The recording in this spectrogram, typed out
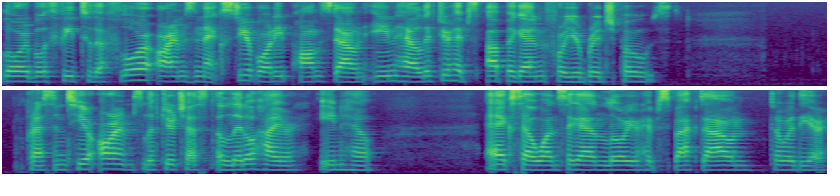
Lower both feet to the floor, arms next to your body, palms down. Inhale, lift your hips up again for your bridge pose. Press into your arms, lift your chest a little higher. Inhale. Exhale once again, lower your hips back down toward the earth.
